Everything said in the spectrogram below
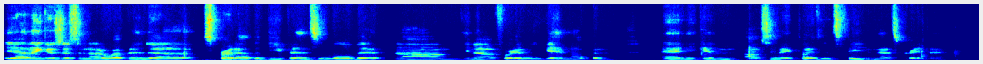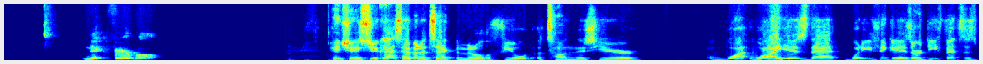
Yeah, I think it's just another weapon to spread out the defense a little bit. Um, you know, if we're able to get him open, and he can obviously make plays with his feet, and that's great there. Nick Farabaugh. Hey Chase, you guys haven't attacked the middle of the field a ton this year. Why why is that? What do you think it is? Our defense is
